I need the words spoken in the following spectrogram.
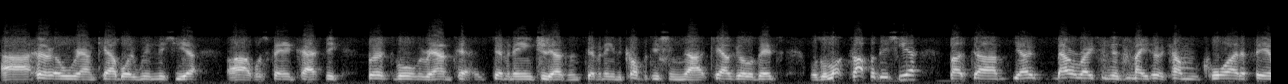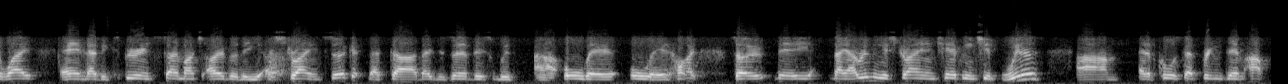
uh, her all-round cowboy win this year uh, was fantastic. First of all, around round 17, 2017, the competition uh, cowgirl events was a lot tougher this year. But um, you know, barrel racing has made her come quite a fair way, and they've experienced so much over the Australian circuit that uh, they deserve this with uh, all their all their height. So they they are in the Australian Championship winners, um, and of course that brings them up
